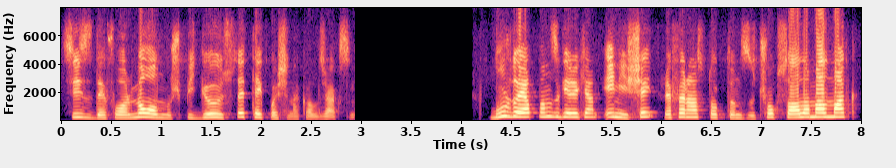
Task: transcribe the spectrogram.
siz deforme olmuş bir göğüste tek başına kalacaksınız. Burada yapmanız gereken en iyi şey referans doktorunuzu çok sağlam almak,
